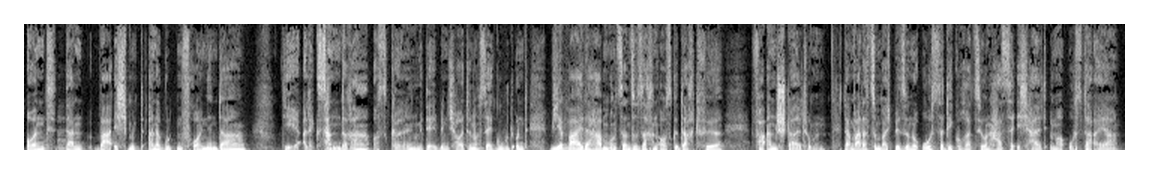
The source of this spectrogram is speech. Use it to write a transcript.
Und dann war ich mit einer guten Freundin da, die Alexandra aus Köln, mit der bin ich heute noch sehr gut. Und wir beide haben uns dann so Sachen ausgedacht für Veranstaltungen. Dann war das zum Beispiel so eine Osterdekoration, hasse ich halt immer Ostereier.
